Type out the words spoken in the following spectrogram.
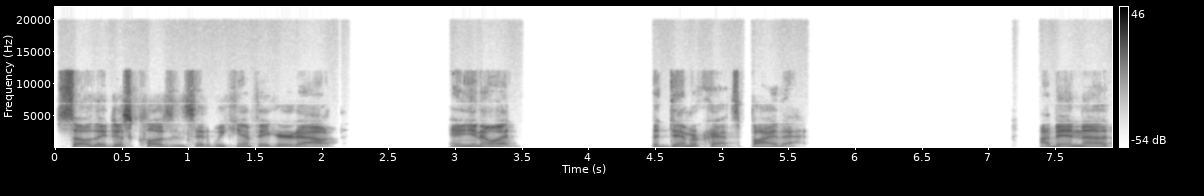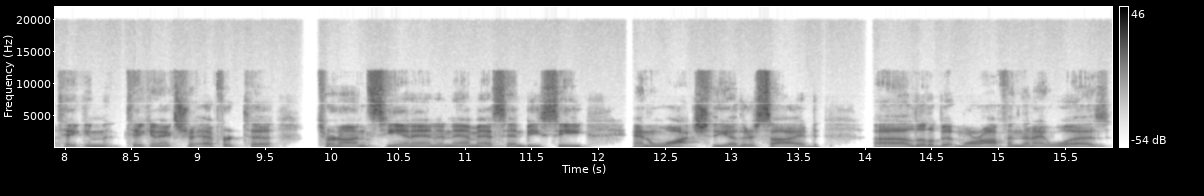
So they just closed and said, we can't figure it out. And you know what? The Democrats buy that. I've been uh, taking taking extra effort to turn on CNN and MSNBC and watch the other side uh, a little bit more often than I was.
